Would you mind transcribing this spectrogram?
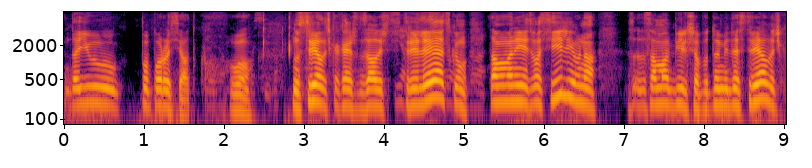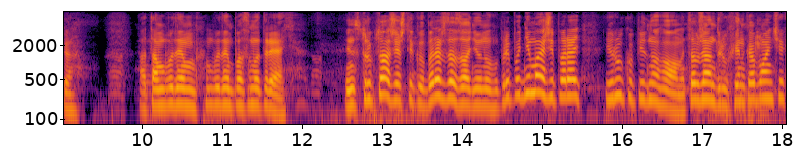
даю по поросятку. О. Ну, стрілочка, звісно, залишиться стрілецькому. Там у мене є Васильівна, сама більша, потім іде стрілочка, а там будемо будем посмотрети. Інструктаж, я ж таку, береш за задню ногу, приподнімаєш і передь і руку під ногами. Це вже Андрюхин кабанчик.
